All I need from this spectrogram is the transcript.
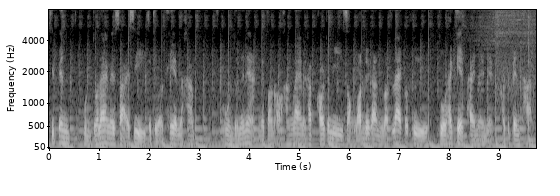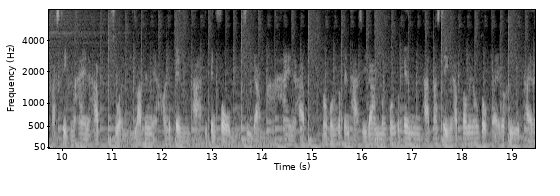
ที่เป็นหุ่นตัวแรกในสาย 4จตุรเทพนะครับ หุ่นตัวนี้เนี่ยในตอนออกครั้งแรกนะครับเขาจะมี 2ล็อตด้วยกันล็อตแรกก็คือตัวแพ็กเกจภายในเนี่ยเขาจะเป็นถาดพลาสติกมาให้นะครับ ส่วนอีกล็อตนึงเนี่ยเขาจะเป็นถาดที่เป็นโฟมสีดำมาให้นะครับบางคนก็เป็นถาดสีดำบางคนก็เป็นถาดพลาสติกนะครับก็ไม่ต้องตกใจก็คือภายใน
